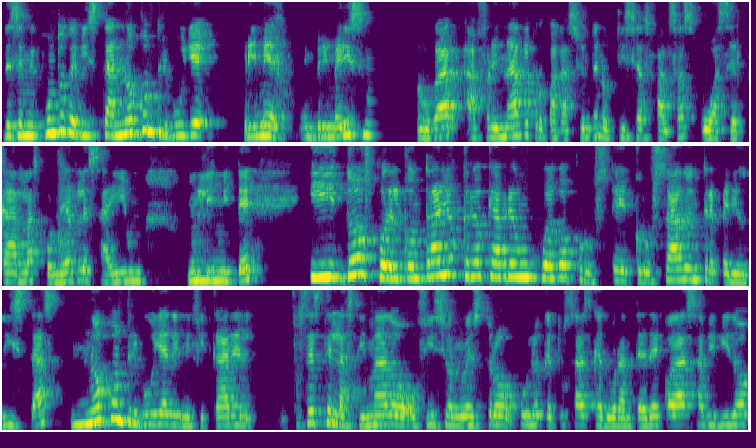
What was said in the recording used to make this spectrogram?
desde mi punto de vista, no contribuye primero, en primerísimo lugar, a frenar la propagación de noticias falsas o acercarlas, ponerles ahí un límite. Y dos, por el contrario, creo que abre un juego eh, cruzado entre periodistas, no contribuye a dignificar el, pues este lastimado oficio nuestro, Julio, que tú sabes que durante décadas ha vivido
